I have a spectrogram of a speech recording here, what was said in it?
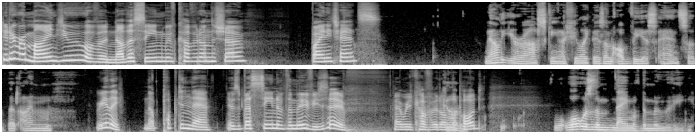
did it remind you of another scene we've covered on the show, by any chance? Now that you're asking, I feel like there's an obvious answer, but I'm. Really? not popped in there. It was the best scene of the movie too, that we covered on the pod. What was the name of the movie?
